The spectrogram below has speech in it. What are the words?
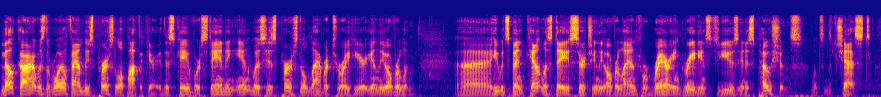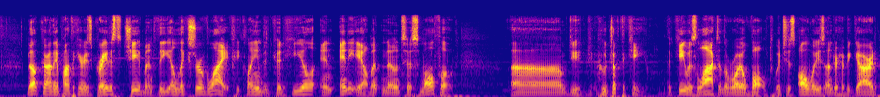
Melkar was the royal family's personal apothecary. This cave we're standing in was his personal laboratory here in the Overland. Uh, he would spend countless days searching the overland for rare ingredients to use in his potions. What's in the chest? Melkar, the apothecary's greatest achievement, the elixir of life. He claimed it could heal in any ailment known to small folk. Um, you, who took the key? The key was locked in the royal vault, which is always under heavy guard.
